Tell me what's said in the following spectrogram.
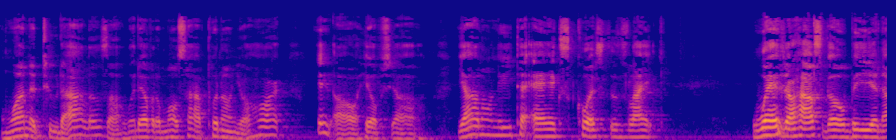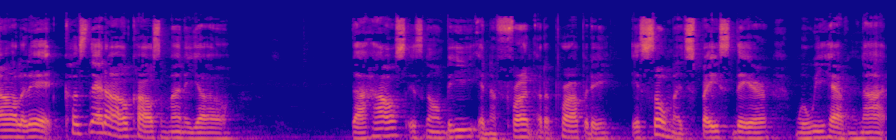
one or two dollars or whatever the Most High put on your heart, it all helps y'all. Y'all don't need to ask questions like, where's your house gonna be and all of that, because that all costs money, y'all. The house is gonna be in the front of the property. It's so much space there where we have not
